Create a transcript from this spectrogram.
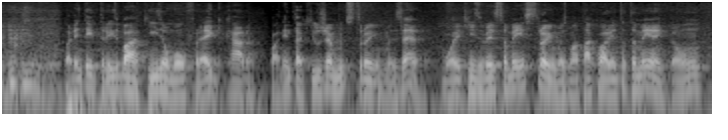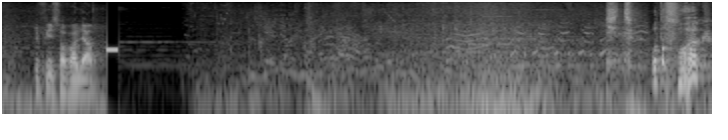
Quarenta e três barra 15 é um bom frag, cara. 40 kills já é muito estranho, mas é. Morrer 15 vezes também é estranho, mas matar 40 também é, então difícil avaliar. What the fuck?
